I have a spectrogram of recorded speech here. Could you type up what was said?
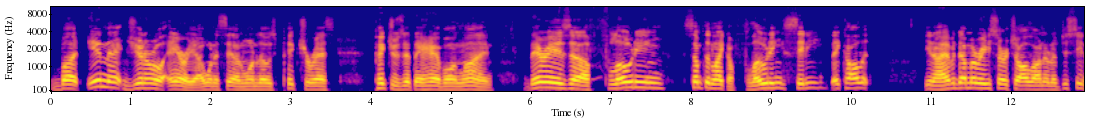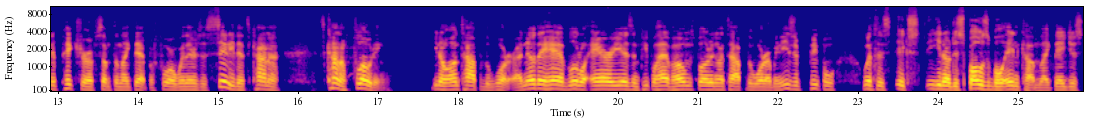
but in that general area, I want to say on one of those picturesque pictures that they have online, there is a floating, something like a floating city, they call it you know, I haven't done my research all on it. I've just seen a picture of something like that before, where there's a city that's kind of, it's kind of floating, you know, on top of the water. I know they have little areas and people have homes floating on top of the water. I mean, these are people with this, you know, disposable income. Like they just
